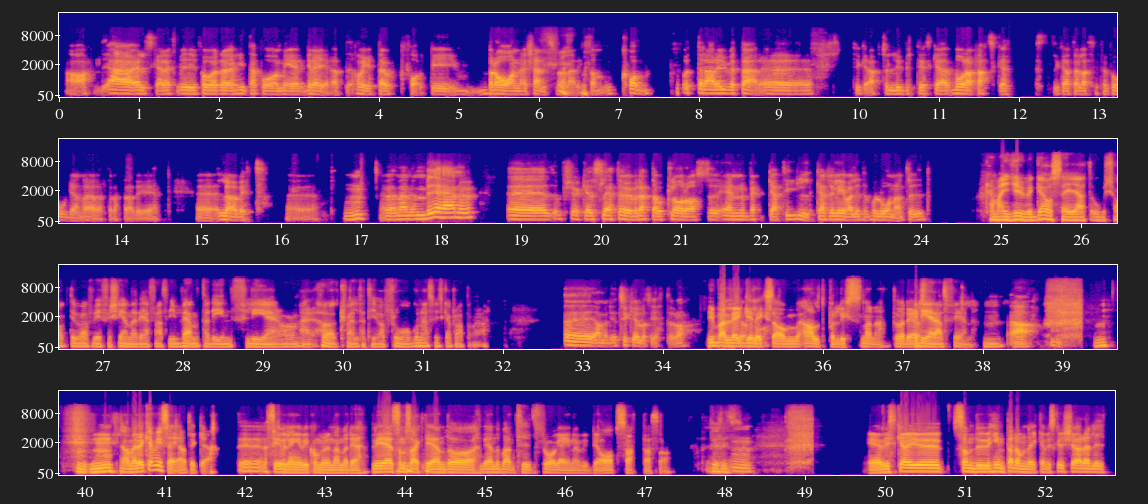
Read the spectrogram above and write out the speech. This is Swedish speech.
Ja, jag älskar det. Vi får eh, hitta på mer grejer att reta upp folk. Det är bra när känslorna liksom kom puttrar huvudet där. Eh, tycker absolut det ska, våra platser ska ställas till förfogande här efter detta. Det är eh, lövigt. Eh, mm. Men vi är här nu. Eh, försöker släta över detta och klara oss en vecka till. Kanske leva lite på lånad tid. Kan man ljuga och säga att orsak till varför vi försenade är för att vi väntade in fler av de här högkvalitativa frågorna som vi ska prata om? Ja, eh, ja men det tycker jag låter jättebra. Vi bara lägger liksom allt på lyssnarna. Det var det är deras fel. Mm. Ja. Mm. Mm, ja, men det kan vi säga tycker jag. Det ser vi hur länge vi kommer undan med det. Vi är som sagt, det är ändå, det är ändå bara en tidsfråga innan vi blir avsatta. Så. Precis. Mm. Eh, vi ska ju, som du hintade om, Rika, vi ska köra lite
